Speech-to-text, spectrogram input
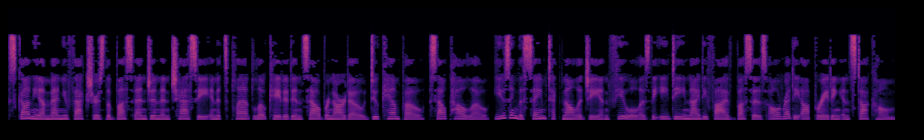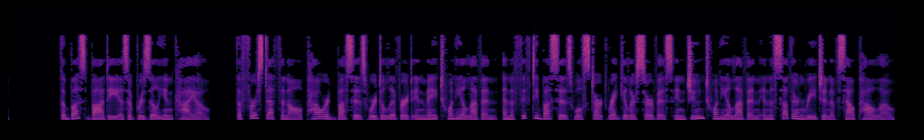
Scania manufactures the bus engine and chassis in its plant located in São Bernardo do Campo, São Paulo, using the same technology and fuel as the ED95 buses already operating in Stockholm. The bus body is a Brazilian Caio. The first ethanol-powered buses were delivered in May 2011, and the 50 buses will start regular service in June 2011 in the southern region of São Paulo.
